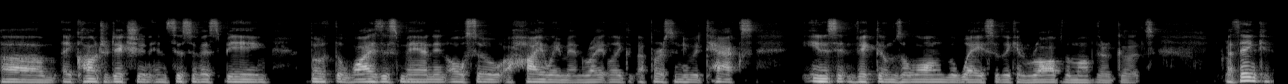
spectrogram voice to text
um, a contradiction in Sisyphus being both the wisest man and also a highwayman, right? Like a person who attacks innocent victims along the way so they can rob them of their goods. I think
